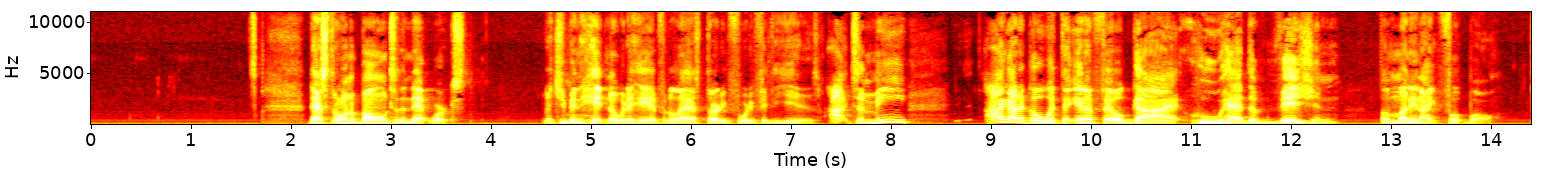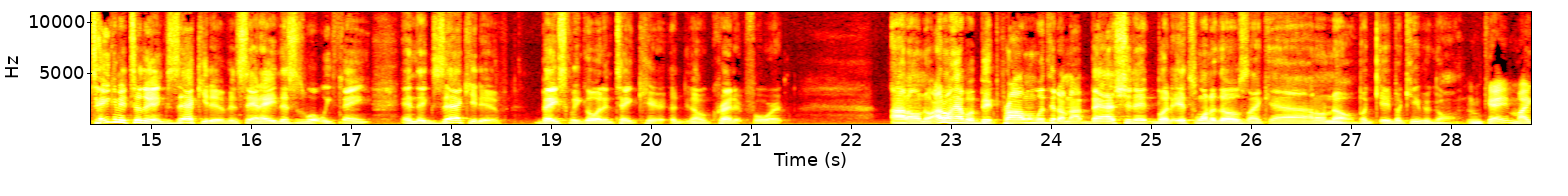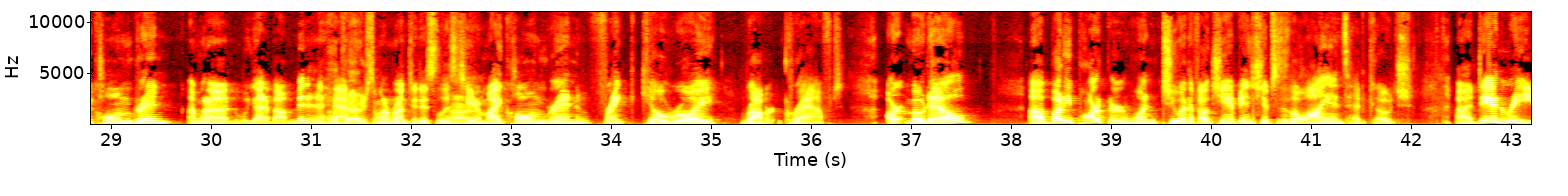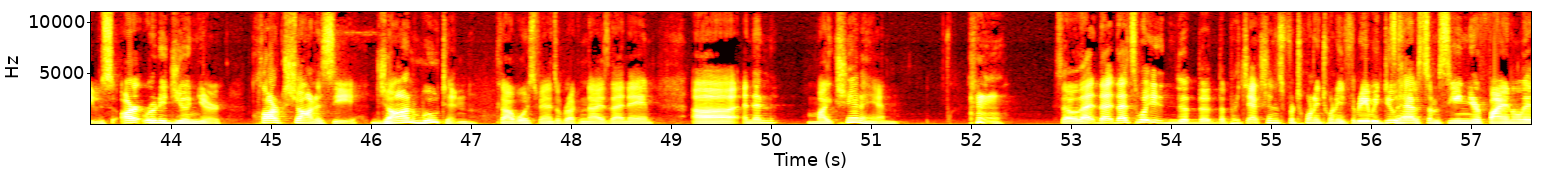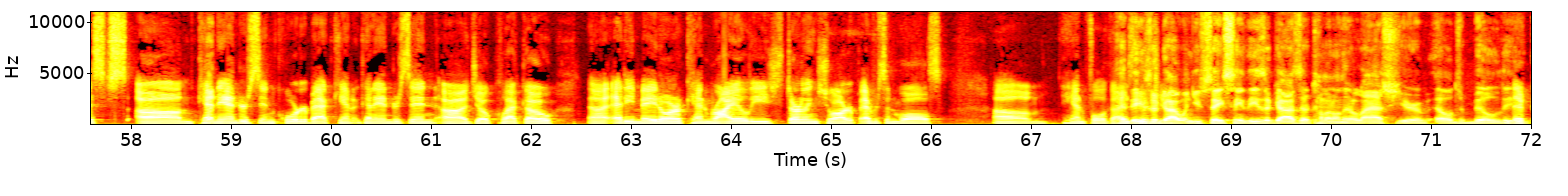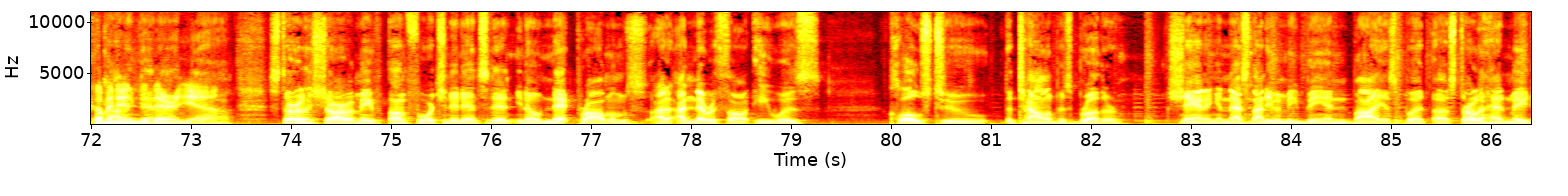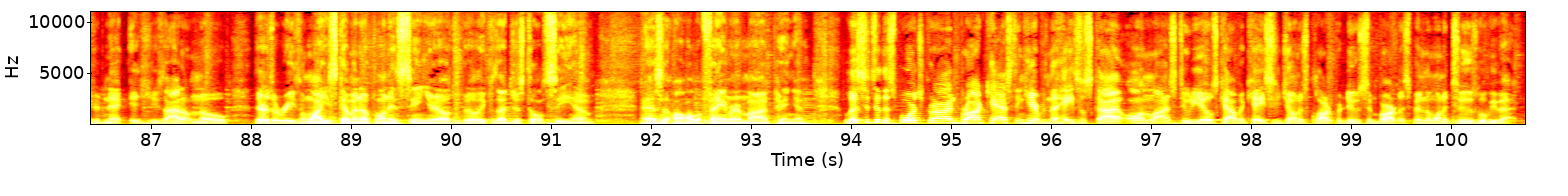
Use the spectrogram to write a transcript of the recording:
That's throwing a bone to the networks that you've been hitting over the head for the last 30, 40, 50 years. I, to me, I got to go with the NFL guy who had the vision of Monday Night Football, taking it to the executive and saying, "Hey, this is what we think," and the executive basically go ahead and take care, you know, credit for it. I don't know. I don't have a big problem with it. I'm not bashing it, but it's one of those like, yeah, I don't know. But keep- but keep it going. Okay, Mike Holmgren. I'm gonna. We got about a minute and a half Okay. here, so I'm gonna run through this list here. Mike Holmgren, Frank Kilroy, Robert Kraft, Art Modell, uh, Buddy Parker won two NFL championships as the Lions head coach. Uh, Dan Reeves, Art Rooney Jr., Clark Shaughnessy, John Wooten. Cowboys fans will recognize that name. Uh, and then Mike Shanahan. So that, that that's what you, the, the the projections for 2023. We do have some senior finalists: um, Ken Anderson, quarterback Ken, Ken Anderson, uh, Joe Klecko, uh, Eddie Meador, Ken Riley, Sterling Sharpe, Everson Walls. Um, handful of guys. And these are guys when you say seen these are guys that are coming on their last year of eligibility. They're coming into their- it. yeah. Sterling Sharpe, I mean, unfortunate incident. You know, neck problems. I, I never thought he was close to the talent of his brother. Shannon, and that's not even me being biased, but uh, Sterling had major neck issues. I don't know. There's a reason why he's coming up on his senior eligibility because I just don't see him as an Hall of Famer, in my opinion. Listen to the Sports Grind, broadcasting here from the Hazel Sky Online Studios. Calvin Casey, Jonas Clark producing. Bartlett spinning the one and twos. We'll be back.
